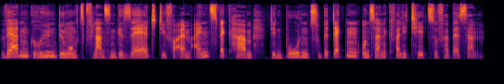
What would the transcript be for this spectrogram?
werden Gründüngungspflanzen gesät, die vor allem einen Zweck haben, den Boden zu bedecken und seine Qualität zu verbessern.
